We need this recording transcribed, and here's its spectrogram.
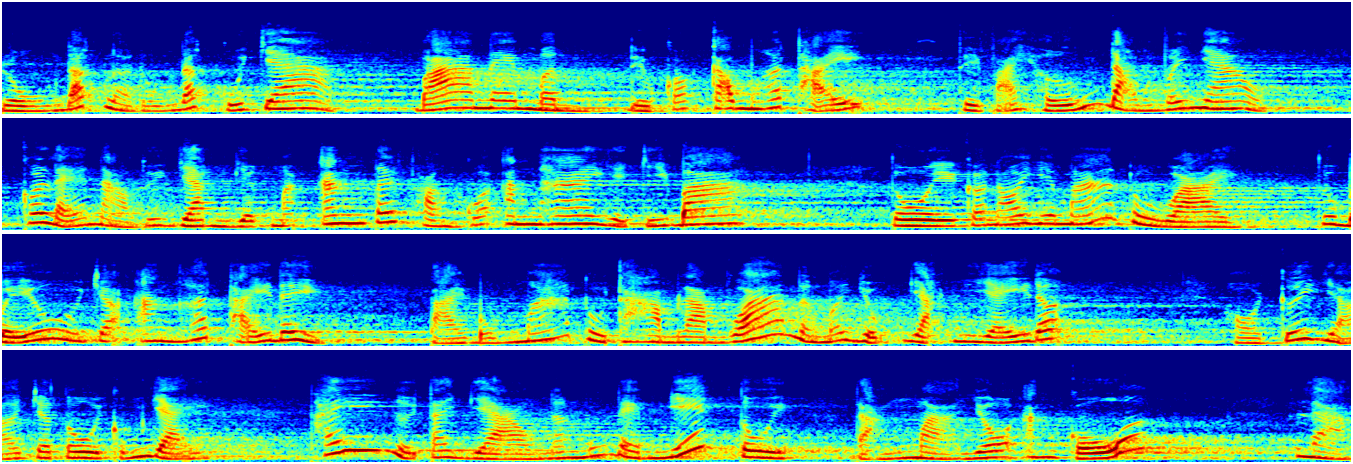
Ruộng đất là ruộng đất của cha. Ba anh em mình đều có công hết thảy Thì phải hưởng đồng với nhau. Có lẽ nào tôi giành giật mà ăn tới phần của anh hai và chị ba? Tôi có nói với má tôi hoài Tôi biểu cho ăn hết thảy đi. Tại bụng má tôi tham làm quá nên mới dục giặt như vậy đó. Hồi cưới vợ cho tôi cũng vậy. Thấy người ta giàu nên muốn đem nhét tôi, Đặng mà vô ăn của. Làm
